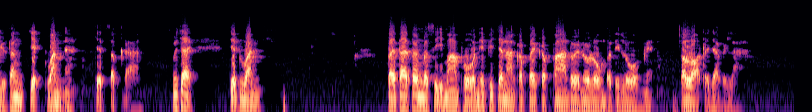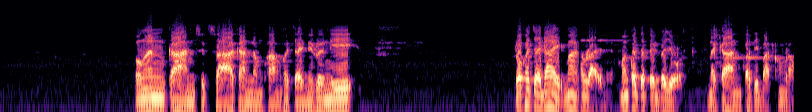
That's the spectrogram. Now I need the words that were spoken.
อยู่ตั้งเจ็ดวันนะเจ็ดสัปดาห์ ไม่ใช่เจ็ดวัน ไปใต้ต้นมสีมาโพนี่พิจารณากลับไปกลับมาโดยโนโลมปฏิโลมเนี่ย ตลอดระยะเวลา เพราะงั้นการศึกษาการนำความเข้าใจในเรื่องนี้ เราเข้าใจได้มากเท่าไหร่เนี่ย มันก็จะเป็นประโยชน์ในการปฏิบัติของเรา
